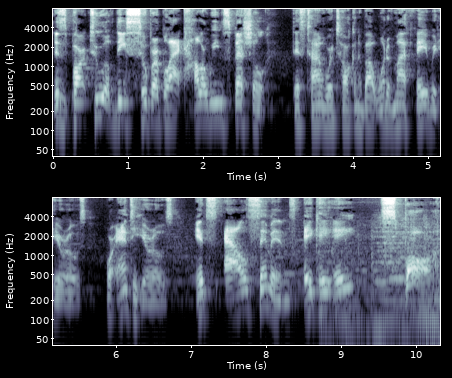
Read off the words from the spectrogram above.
This is part two of the Super Black Halloween special. This time we're talking about one of my favorite heroes, or anti heroes. It's Al Simmons, aka Spawn.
